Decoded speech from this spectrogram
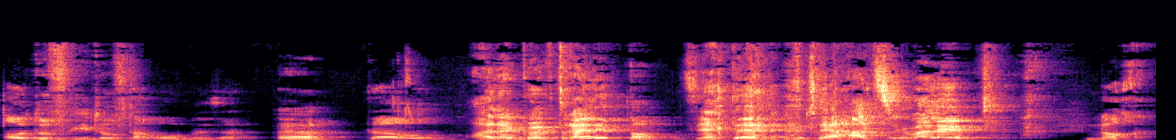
Autofriedhof da oben, ist er. Ja. Da oben. Alter, Golf 3 lebt noch. Der, der hat's überlebt. Noch.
